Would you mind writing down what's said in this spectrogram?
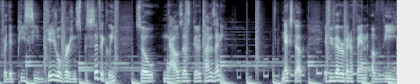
for the PC digital version specifically, so now's as good a time as any. Next up, if you've ever been a fan of the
